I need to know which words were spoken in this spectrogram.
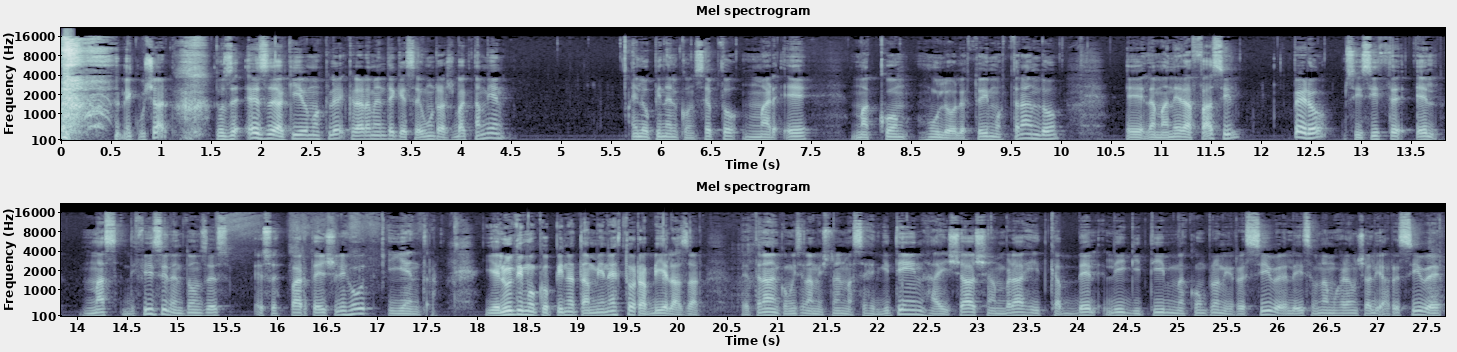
Mekushar. Entonces, ese de aquí vemos claramente que según Rashbak también, él opina el concepto Mar'e Makom Hulo. Le estoy mostrando eh, la manera fácil pero si hiciste el más difícil, entonces eso es parte de Shlihut y entra. Y el último que opina también esto, Rabbi Elazar. Detrán, como dice la Mishnah en Masejet Gitin, Haisha Shambrahit Kabel Li me compran y recibe, le dice una mujer a un shalia, recibe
